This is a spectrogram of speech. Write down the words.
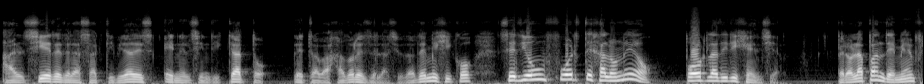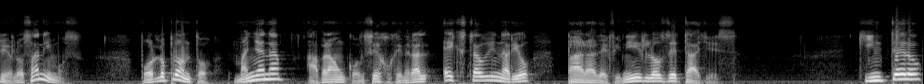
al cierre de las actividades en el Sindicato de Trabajadores de la Ciudad de México, se dio un fuerte jaloneo por la dirigencia pero la pandemia enfrió los ánimos. Por lo pronto, mañana habrá un Consejo General extraordinario para definir los detalles. Quintero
